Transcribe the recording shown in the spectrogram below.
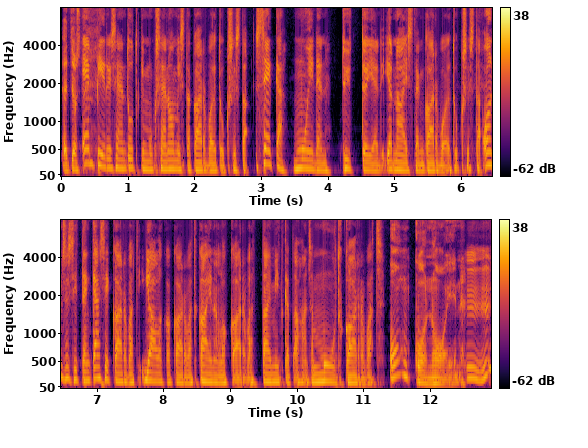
Että jos, Empiiriseen tutkimukseen omista karvoituksista sekä muiden tyttöjen ja naisten karvoituksista. On se sitten käsikarvat, jalkakarvat, kainalokarvat tai mitkä tahansa muut karvat. onko noin? Mm-hmm.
